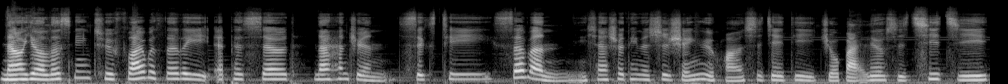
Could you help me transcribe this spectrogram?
Now you're listening to Fly with Lily, episode nine hundred sixty-seven。你现在收听的是《神语环世界》第九百六十七集。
